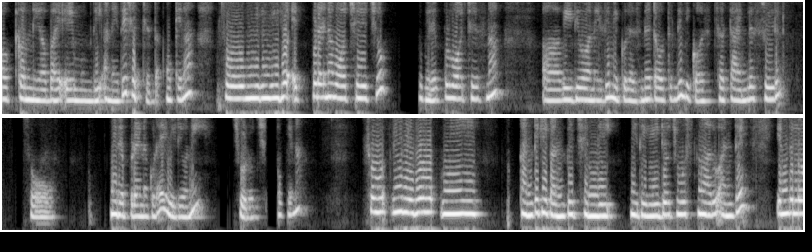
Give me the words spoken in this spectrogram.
అవుట్కమ్ నియర్ బై ఏముంది అనేది చెక్ చేద్దాం ఓకేనా సో మీరు వీడియో ఎప్పుడైనా వాచ్ చేయొచ్చు. మీరు ఎప్పుడు వాచ్ చేసినా వీడియో అనేది మీకు రెసినేట్ అవుతుంది because it's a timeless reading so మీరు ఎప్పుడైనా కూడా ఈ వీడియోని చూడొచ్చు ఓకేనా సో ఈ వీడియో మీ కంటికి కనిపించింది మీరు ఈ వీడియో చూస్తున్నారు అంటే ఇందులో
